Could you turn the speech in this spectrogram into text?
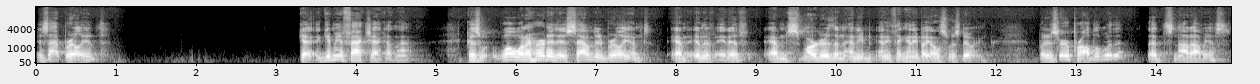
is that brilliant? give me a fact check on that. Because, well, when I heard it, it sounded brilliant and innovative and smarter than any, anything anybody else was doing. But is there a problem with it that's not obvious?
